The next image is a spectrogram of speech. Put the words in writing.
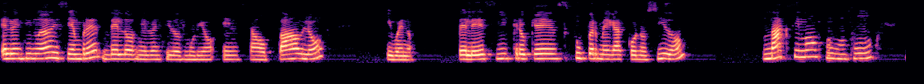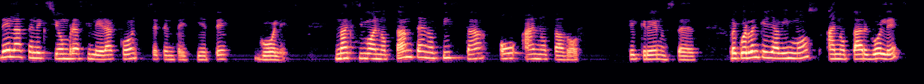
el 29 de diciembre del 2022 murió en Sao Paulo. Y bueno, Pelé sí creo que es súper mega conocido. Máximo de la selección brasilera con 77 goles. Máximo anotante, anotista o anotador. ¿Qué creen ustedes? Recuerden que ya vimos anotar goles,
